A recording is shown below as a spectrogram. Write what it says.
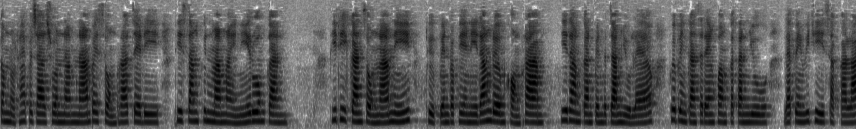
กำหนดให้ประชาชนนำน้ำไปส่งพระเจดีย์ที่สร้างขึ้นมาใหม่นี้ร่วมกัน พิธีการส่งน้ำนี้ถือเป็นประเพณีดั้งเดิมของพราหมณ์ที่ทำกันเป็นประจำอยู่แล้ว เพื่อเป็นการแสดงความกตัญญู และเป็นวิธีสักการะ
